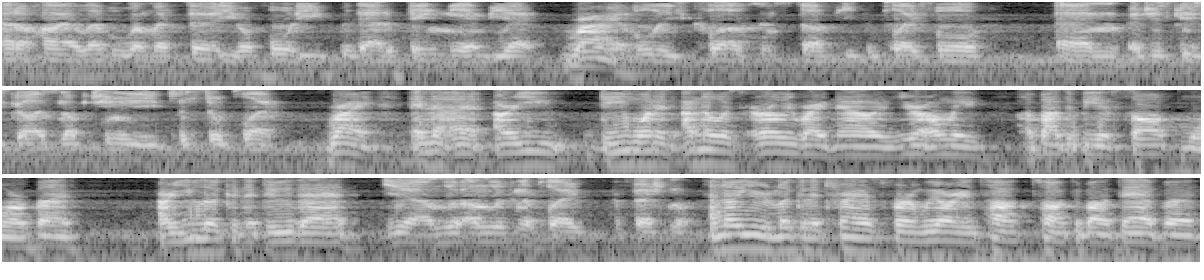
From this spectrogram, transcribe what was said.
at a higher level when we're 30 or 40 without it being the NBA. Right. We have all these clubs and stuff you can play for, and it just gives guys an opportunity to still play. Right. And uh, are you? Do you want to? I know it's early right now, and you're only about to be a sophomore, but are you looking to do that? Yeah, I'm, lo- I'm looking to play professional. I know you're looking to transfer, and we already talked talked about that. But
